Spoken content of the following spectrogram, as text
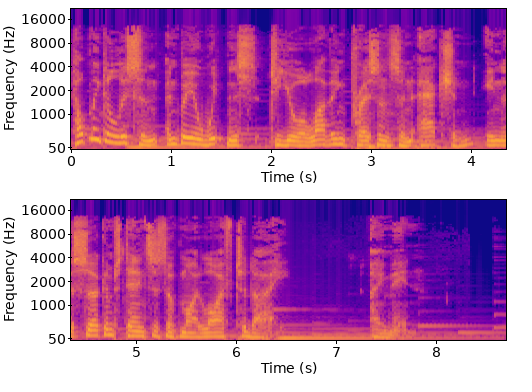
help me to listen and be a witness to your loving presence and action in the circumstances of my life today. Amen.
